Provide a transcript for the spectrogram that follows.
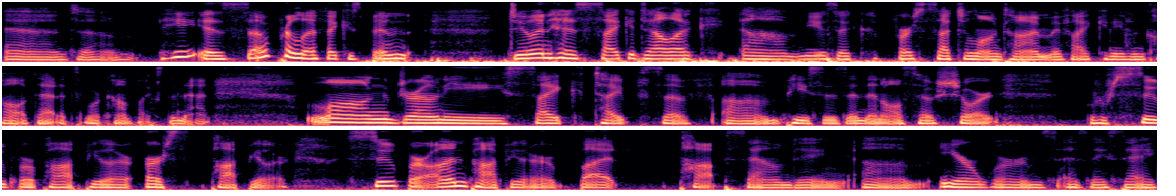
And um, he is so prolific. He's been doing his psychedelic um, music for such a long time, if I can even call it that. It's more complex than that. Long, drony psych types of um, pieces, and then also short, super popular, or popular, super unpopular, but pop sounding um, earworms, as they say.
